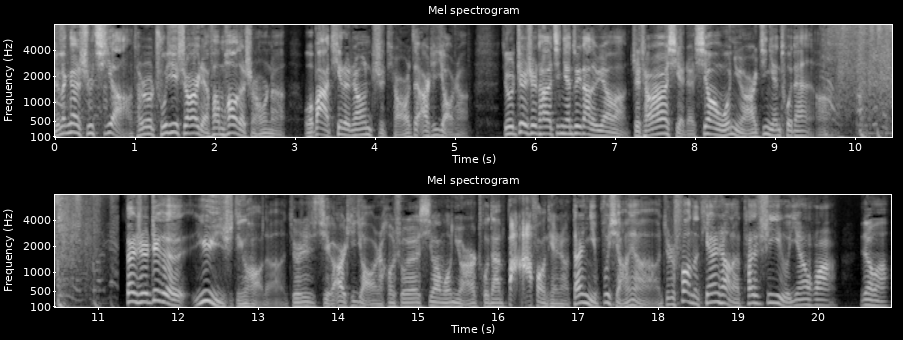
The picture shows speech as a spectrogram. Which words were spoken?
原来看十七啊，他说除夕十二点放炮的时候呢，我爸贴了张纸条在二踢脚上，就是这是他今年最大的愿望。纸条上写着希望我女儿今年脱单啊。但是这个寓意是挺好的啊，就是写个二踢脚，然后说希望我女儿脱单，叭放天上。但是你不想想啊，就是放在天上了，它是一朵烟花，知道吗？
